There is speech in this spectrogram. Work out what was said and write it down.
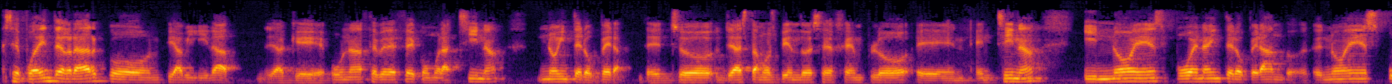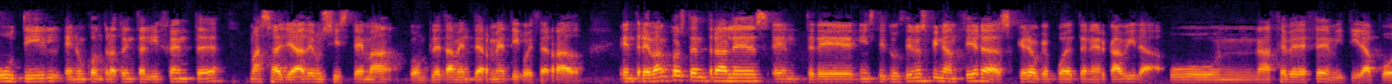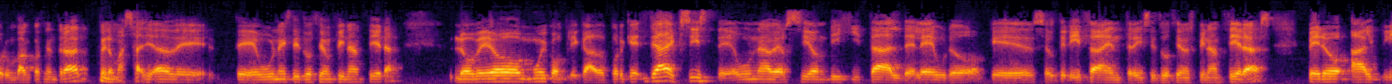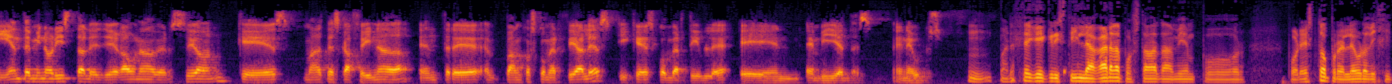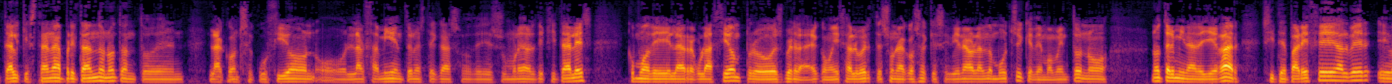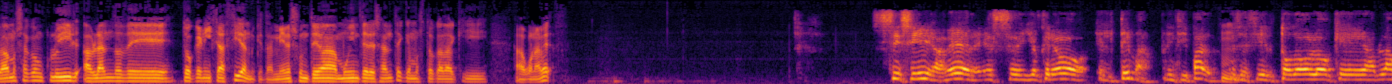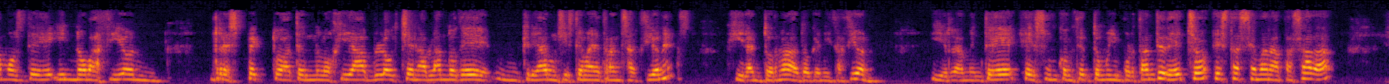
se pueda integrar con fiabilidad, ya que una CBDC como la China no interopera. De hecho, ya estamos viendo ese ejemplo en, en China y no es buena interoperando, no es útil en un contrato inteligente más allá de un sistema completamente hermético y cerrado. Entre bancos centrales, entre instituciones financieras, creo que puede tener cabida una CBDC emitida por un banco central, pero mm. más allá de, una institución financiera, lo veo muy complicado, porque ya existe una versión digital del euro que se utiliza entre instituciones financieras, pero al cliente minorista le llega una versión que es más descafeinada entre bancos comerciales y que es convertible en, billetes, en euros. Mm, parece que Christine Lagarde apostaba también por, por esto, por el euro digital, que están apretando no tanto en la consecución o el lanzamiento, en este caso, de sus monedas digitales, como de la regulación, pero es verdad, ¿eh? como dice Albert, es una cosa que se viene hablando mucho y que de momento no, no termina de llegar. Si te parece, Albert, eh, vamos a concluir hablando de tokenización, que también es un tema muy interesante que hemos tocado aquí alguna vez. Sí, sí, a ver, es eh, yo creo el tema principal. Hmm. Es decir, todo lo que hablamos de innovación respecto a tecnología blockchain, hablando de mm, crear un sistema de transacciones, gira en torno a la tokenización y realmente es un concepto muy importante. De hecho, esta semana pasada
